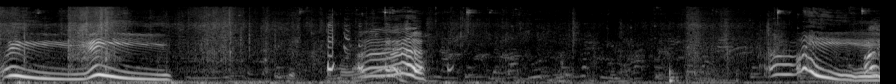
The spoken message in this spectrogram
เอ้ยเออเอ้ยเฮ้ย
